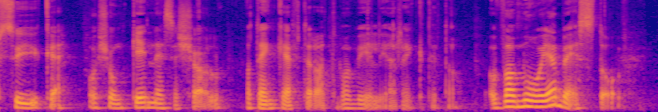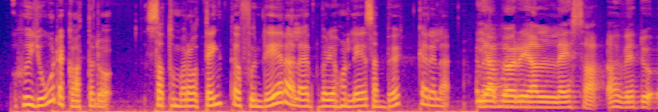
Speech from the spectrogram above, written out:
psyke och sjunk in i sig själv och tänka efter att vad vill jag riktigt då? Och vad mår jag bäst av? Hur gjorde Katta då? Satt hon bara och tänkte och funderade eller började hon läsa böcker? Eller? Jag började läsa, vet du,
